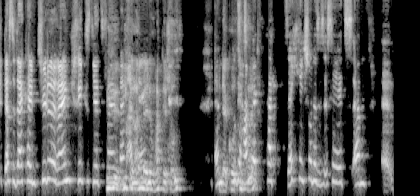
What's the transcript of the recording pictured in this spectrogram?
Dass du da keinen Tüdel reinkriegst jetzt beim, viele Anmeldungen habt ihr schon? In ähm, der kurzen wir haben Zeit? jetzt tatsächlich schon, das ist ja jetzt, ähm, äh,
